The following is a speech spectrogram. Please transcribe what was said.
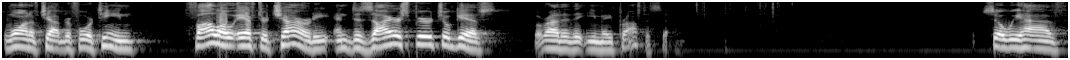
1 of chapter 14, Follow after charity and desire spiritual gifts, but rather that ye may prophesy. So we have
